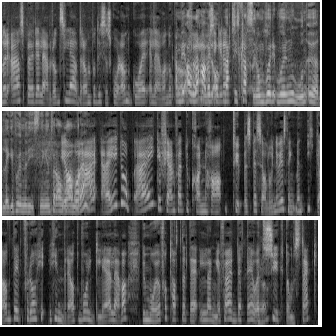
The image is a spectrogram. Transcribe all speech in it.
Når jeg spør elevrådslederne på disse skolene, går elevene dere ja, Vi alle har vel vært i klasserom hvor, hvor, noen ødelegger for undervisningen for alle ja, og andre? Jeg, jeg, er ikke, jeg, er ikke, fjern for at du kan ha type spesialundervisning, men ikke for å hindre at voldelige elever Du må jo få tatt dette lenge før. Dette er jo et ja. sykdomstrekk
